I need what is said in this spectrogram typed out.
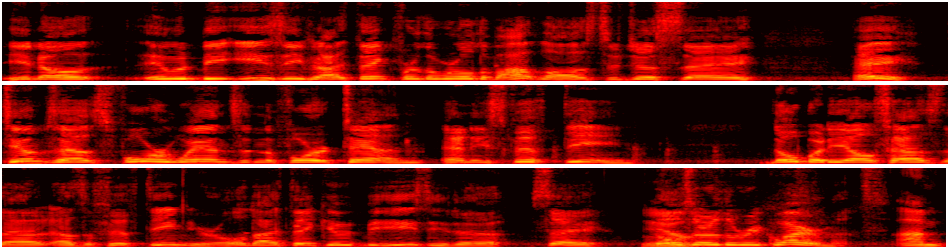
you know, it would be easy, I think, for the World of Outlaws to just say, hey, Timms has four wins in the 410 and he's 15. Nobody else has that as a 15 year old. I think it would be easy to say those Yeah. are the requirements. I'm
